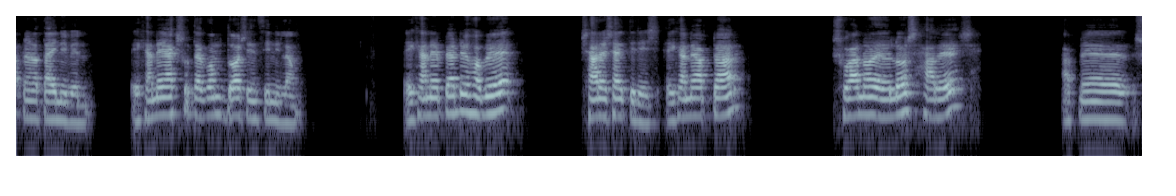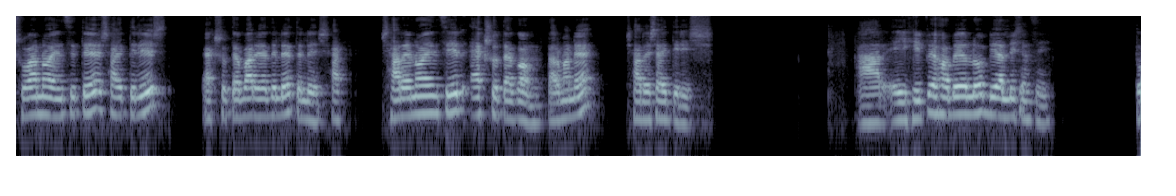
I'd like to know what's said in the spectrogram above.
আপনারা তাই নেবেন। এখানে একশোটা কম দশ ইঞ্চি নিলাম। এখানে প্যাটে হবে সাড়ে সাঁত্রিশ এখানে আপনার সোয়া নয় হলো সাড়ে আপনার সোয়া নয় ইঞ্চিতে সাঁত্রিশ একশোতে বাড়িয়ে দিলে তাহলে সাড়ে নয় ইঞ্চির একশোটা কম তার মানে সাড়ে সাঁত্রিশ আর এই হিপে হবে হলো বিয়াল্লিশ ইঞ্চি। তো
